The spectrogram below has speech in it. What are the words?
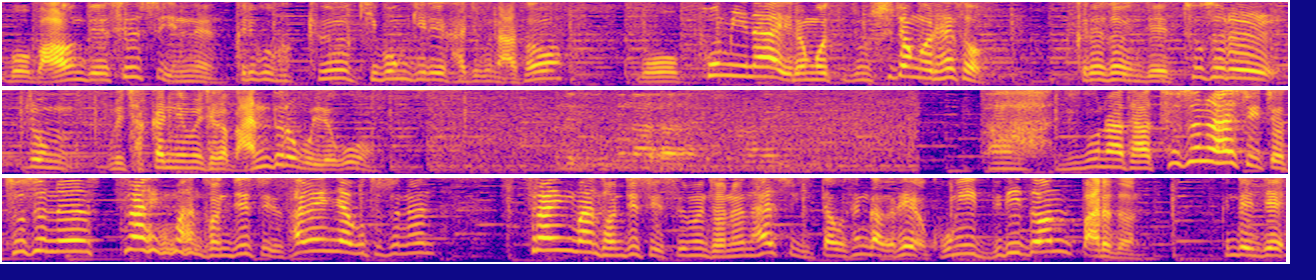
뭐 마운드에 쓸 수 있는 그리고 그, 그 기본기를 가지고 나서 뭐 폼이나 이런 것도 좀 수정을 해서 그래서 이제 투수를 좀 우리 작가님을 제가 만들어 보려고 근데 누구나 다 투수를 하고 있습니다. 아, 누구나 다 투수는 할 수 있죠. 투수는 스트라이크만 던질 수 있어요. 사회인 야구 투수는 스트라이크만 던질 수 있으면 저는 할 수 있다고 생각을 해요. 공이 느리던 빠르던. 근데 이제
